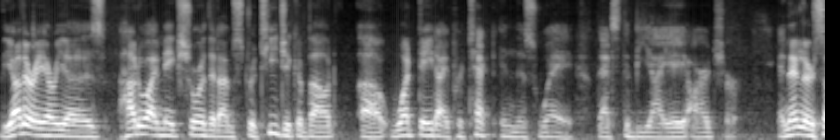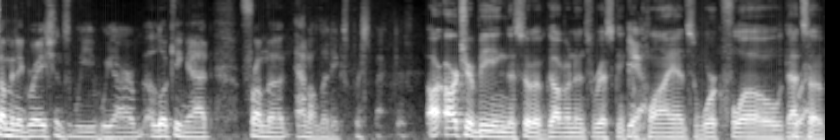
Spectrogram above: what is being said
The other area is how do I make sure that I'm strategic about uh, what data I protect in this way? That's the BIA Archer. And then there's some integrations we, we are looking at from an analytics perspective. Ar- Archer being the sort of governance, risk and Yeah. compliance, workflow, that's a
